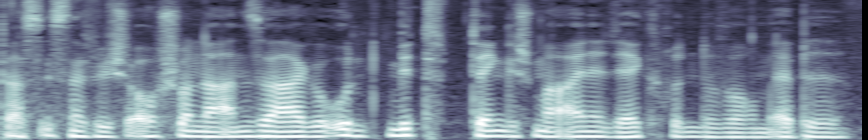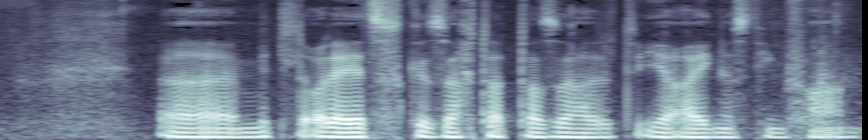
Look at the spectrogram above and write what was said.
Das ist natürlich auch schon eine Ansage und mit, denke ich mal, einer der Gründe, warum Apple äh, mit, oder jetzt gesagt hat, dass sie halt ihr eigenes Ding fahren.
